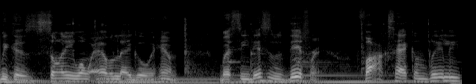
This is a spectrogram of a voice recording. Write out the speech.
because Sony won't ever let go of him. But see, this was different. Fox had completely,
